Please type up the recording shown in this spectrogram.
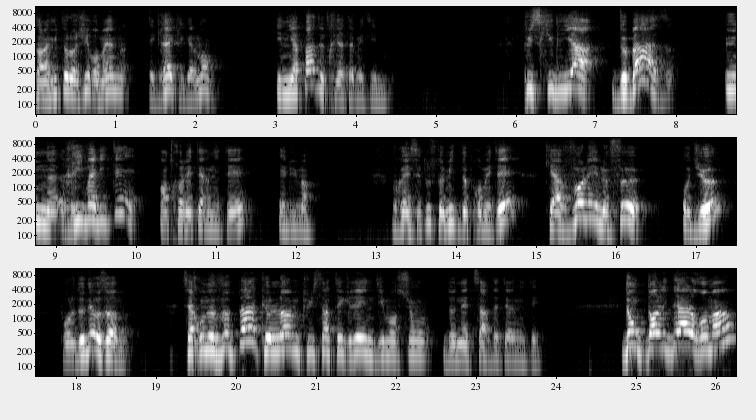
dans la mythologie romaine et grecque également, il n'y a pas de triatametim. Puisqu'il y a de base une rivalité entre l'éternité et l'humain. Vous connaissez tous le mythe de Prométhée, qui a volé le feu aux dieux pour le donner aux hommes. C'est-à-dire qu'on ne veut pas que l'homme puisse intégrer une dimension de Netzar d'éternité. Donc, dans l'idéal romain,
